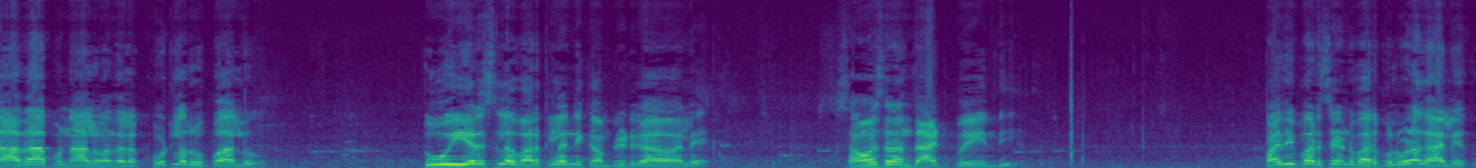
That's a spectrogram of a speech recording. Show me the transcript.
దాదాపు నాలుగు వందల కోట్ల రూపాయలు టూ ఇయర్స్లో వర్క్లన్నీ కంప్లీట్ కావాలి. సంవత్సరం దాటిపోయింది. పది పర్సెంట్ వర్కులు కూడా కాలేదు.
